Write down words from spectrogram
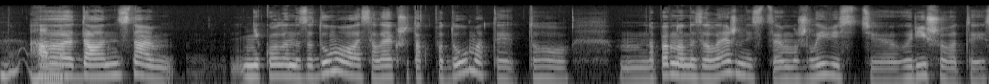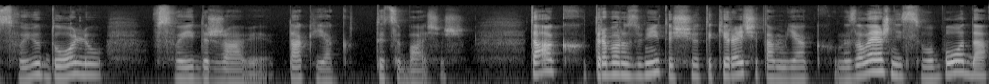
Ну. А, да, не знаю, ніколи не задумувалася, але якщо так подумати, то напевно незалежність це можливість е, вирішувати свою долю в своїй державі, так як ти це бачиш. Так, треба розуміти, що такі речі, там як незалежність, свобода,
